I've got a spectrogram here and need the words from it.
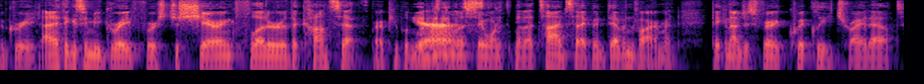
Agreed. And I think it's going to be great for just sharing Flutter, the concept, right? People yes. don't necessarily want to spend that time setting up a dev environment. They can now just very quickly try it out.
